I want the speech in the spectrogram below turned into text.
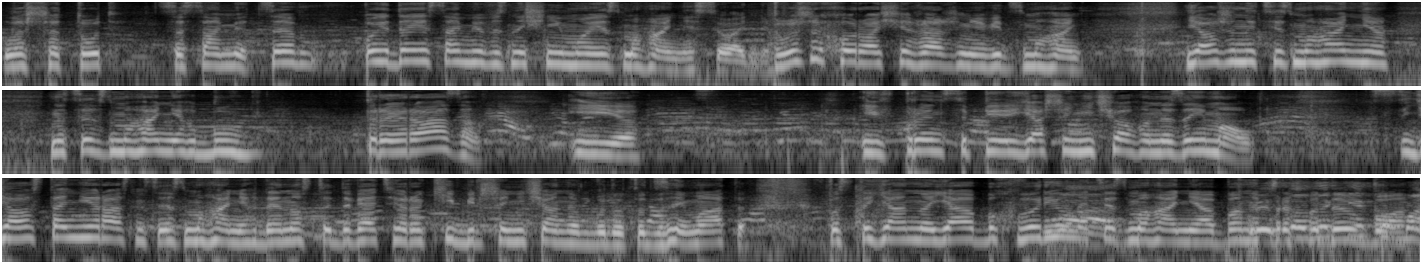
лише тут. Це самі це по ідеї самі визначні мої змагання сьогодні. Дуже хороші враження від змагань. Я вже на ці змагання на цих змаганнях був три рази, і, і в принципі я ще нічого не займав. Я останній раз на цих змаганнях 99-ті роки більше нічого не буду тут займати. Постоянно я або хворів на ці змагання, або не приходив, бо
